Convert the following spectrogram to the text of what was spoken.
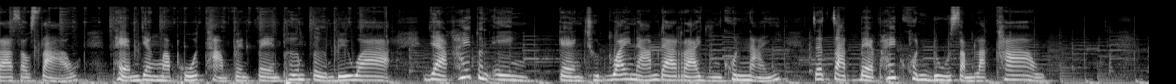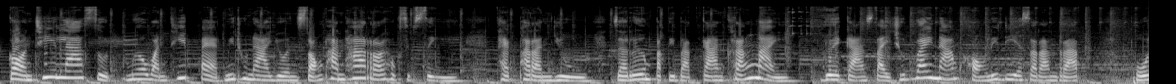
ราสาวๆ แถมยังมาโพสต์ถามแฟนๆ เพิ่มเติมด้วยว่า อยากให้ตนเองแกล้งชุดว่ายน้ำดาราหญิงคนไหน จะจัดแบบให้คนดูสำลักข้าว ก่อนที่ล่าสุดเมื่อวันที่ 8 มิถุนายน 2564 แท็กพรันยูจะเริ่มปฏิบัติการครั้งใหม่ ด้วยการใส่ชุดว่ายน้ำของลิเดียสรันรัตน์ โพส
